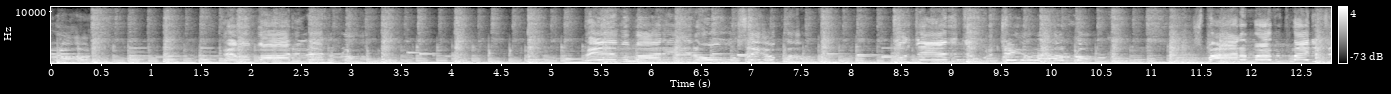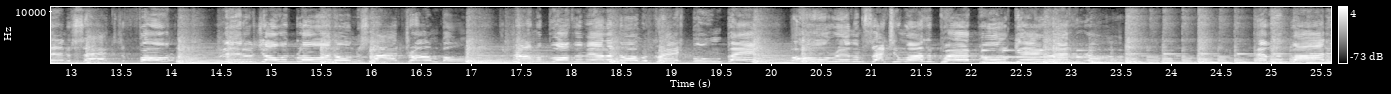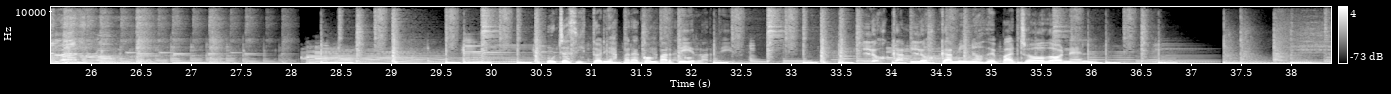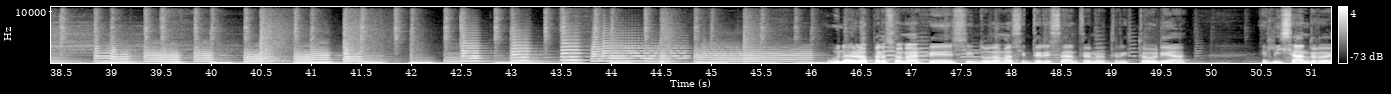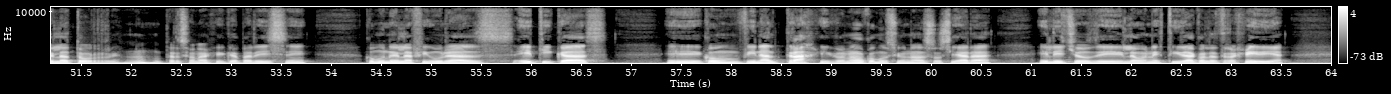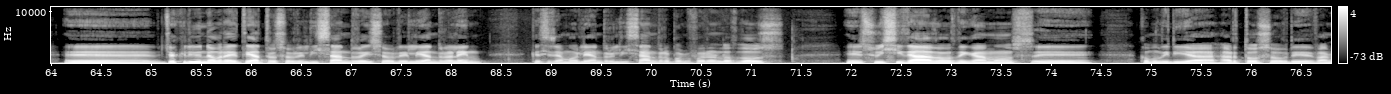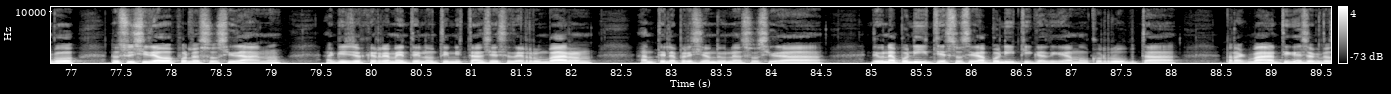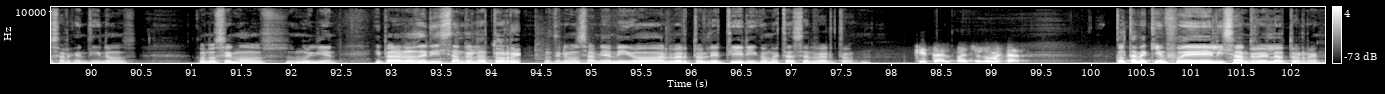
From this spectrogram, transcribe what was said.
Muchas historias para compartir. Los, caminos de Pacho O'Donnell. Uno de los personajes sin duda más interesantes de nuestra historia es Lisandro de la Torre, un personaje que aparece como una de las figuras éticas eh, con final trágico, ¿no? Como si uno asociara el hecho de la honestidad con la tragedia. Eh, yo escribí una obra de teatro sobre Lisandro y sobre Leandro Alén, que se llamó Leandro y Lisandro, porque fueron los dos eh, suicidados, digamos, como diría Artaud sobre Van Gogh, los suicidados por la sociedad, ¿no? aquellos que realmente en última instancia se derrumbaron ante la presión de una sociedad, de una política, sociedad política, digamos, corrupta, pragmática, eso que los argentinos conocemos muy bien. Y para hablar de Lisandro La Torre, lo tenemos a mi amigo Alberto Letieri. ¿Cómo estás, Alberto? ¿Qué tal, Pacho? ¿Cómo estás? Contame quién fue Lisandro de la Torre.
